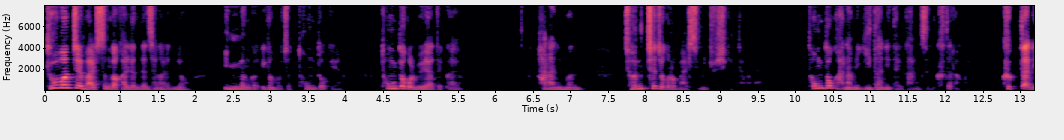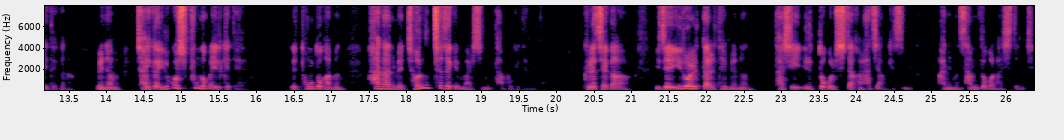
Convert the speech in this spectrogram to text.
두 번째 말씀과 관련된 생활은요. 읽는 것. 이건 뭐죠? 통독이에요. 통독을 왜 해야 될까요? 하나님은 전체적으로 말씀을 주시기 때문에 통독 안 하면 이단이 될 가능성이 크더라고요. 극단이 되거나 왜냐하면 자기가 읽고 싶은 것만 읽게 돼요. 통독하면 하나님의 전체적인 말씀을 다 보게 됩니다. 그래서 제가 이제 1월 달 되면은 다시 일독을 시작을 하지 않겠습니까? 아니면 삼독을 하시든지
